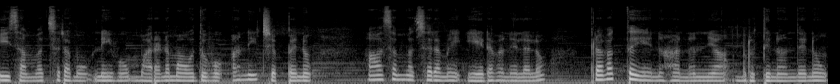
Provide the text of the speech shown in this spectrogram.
ఈ సంవత్సరము నీవు మరణమవుదువు అని చెప్పెను. ఆ సంవత్సరమే ఏడవ నెలలో ప్రవక్త అయిన హనన్య మృతి నొందెను.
